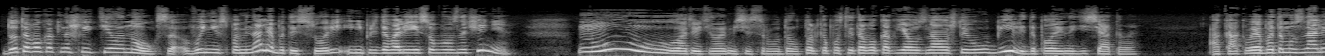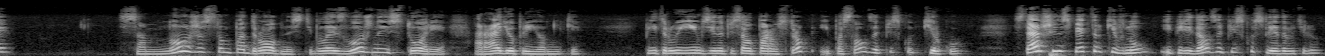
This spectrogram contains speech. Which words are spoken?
До того, как нашли тело Ноукса, вы не вспоминали об этой ссоре и не придавали ей особого значения? «Ну, — ответила миссис Рудл, — только после того, как я узнала, что его убили до половины десятого. А как вы об этом узнали?» Со множеством подробностей была изложена история о радиоприемнике. Питер Уимзи написал пару строк и послал записку Кирку. Старший инспектор кивнул и передал записку следователю.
